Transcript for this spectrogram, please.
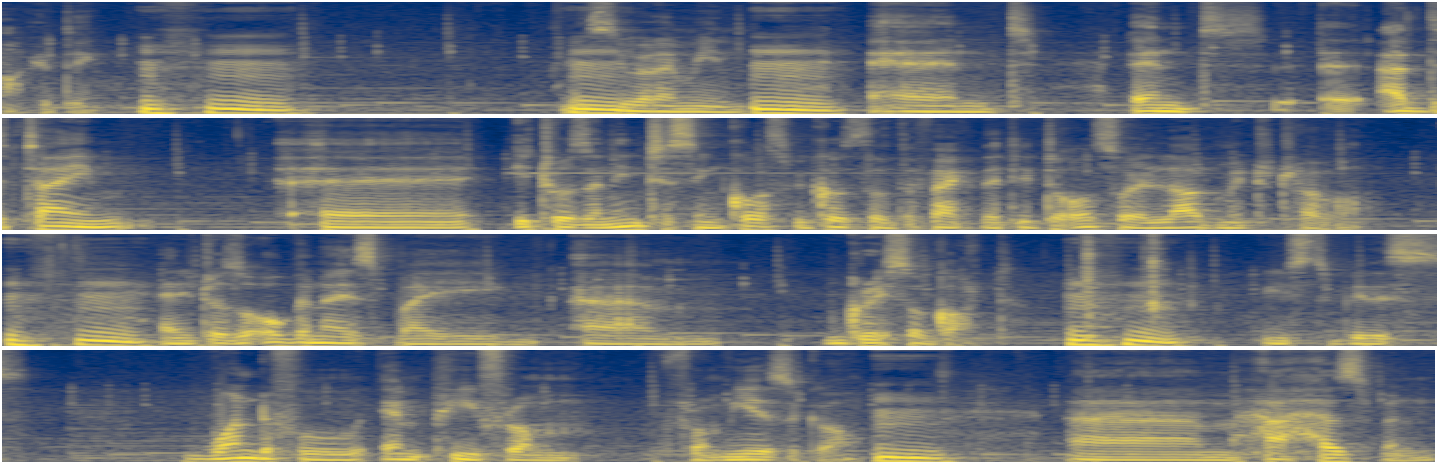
marketing. You see what I mean? And and uh, at the time, uh, it was an interesting course because of the fact that it also allowed me to travel, and it was organized by um, Grace Ogot. Who used to be this wonderful MP from from years ago. Um, her husband,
